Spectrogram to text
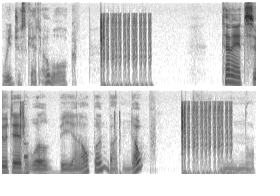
We just get a walk. 10-8 suited will be an open, but nope. Not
